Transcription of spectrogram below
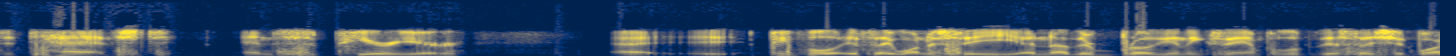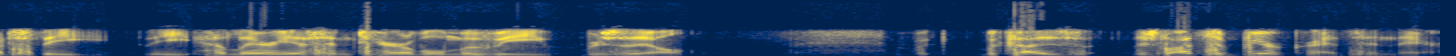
detached and superior. Uh, it, people, if they want to see another brilliant example of this, they should watch the the hilarious and terrible movie Brazil, because there's lots of bureaucrats in there,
